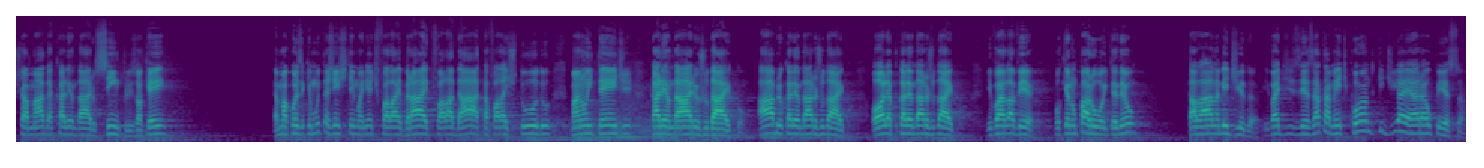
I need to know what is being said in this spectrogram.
chamada calendário simples, ok? É uma coisa que muita gente tem mania de falar hebraico, falar data, falar estudo, mas não entende calendário judaico. Abre o calendário judaico, olha para o calendário judaico e vai lá ver, porque não parou, entendeu? Está lá na medida. E vai dizer exatamente quando, que dia era o Pêssar.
